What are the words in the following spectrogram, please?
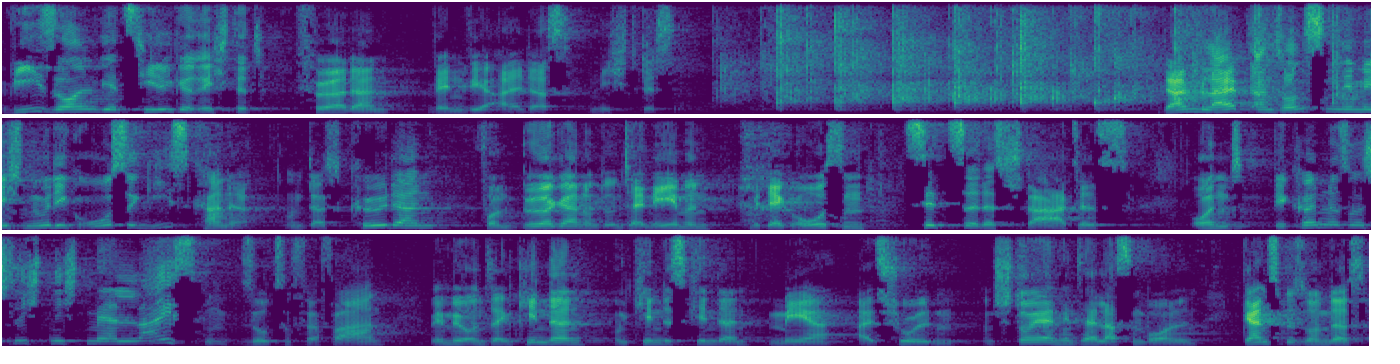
Wie sollen wir zielgerichtet fördern, wenn wir all das nicht wissen? Dann bleibt ansonsten nämlich nur die große Gießkanne und das Ködern von Bürgern und Unternehmen mit der großen Zitze des Staates. Wir können es uns schlicht nicht mehr leisten, so zu verfahren, wenn wir unseren Kindern und Kindeskindern mehr als Schulden und Steuern hinterlassen wollen, ganz besonders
